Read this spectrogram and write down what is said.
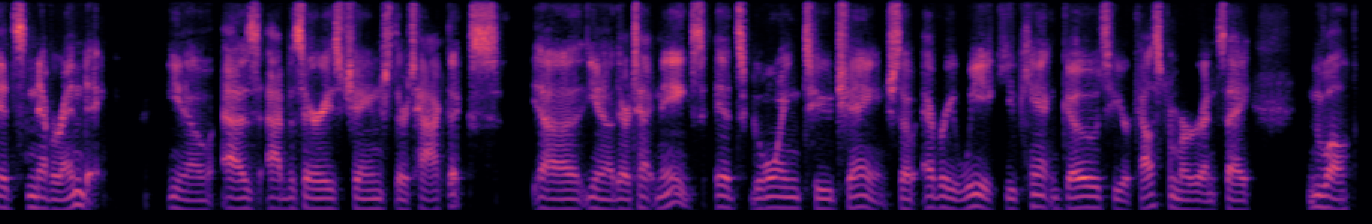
it's never ending. You know, as adversaries change their tactics, uh, you know their techniques it's going to change. So every week you can't go to your customer and say well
